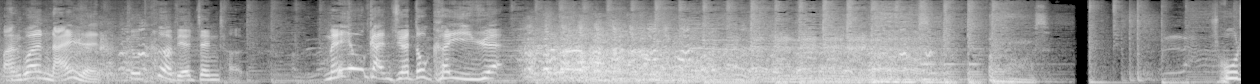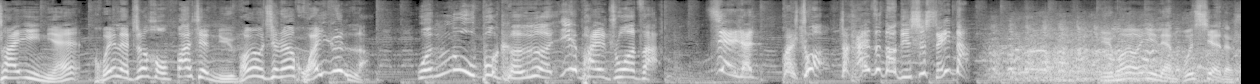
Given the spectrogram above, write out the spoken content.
反观男人就特别真诚，没有感觉都可以约。出差一年回来之后，发现女朋友竟然怀孕了，我怒不可遏，一拍桌子：“贱人，快说这孩子到底是谁的？”女朋友一脸不屑地说：“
